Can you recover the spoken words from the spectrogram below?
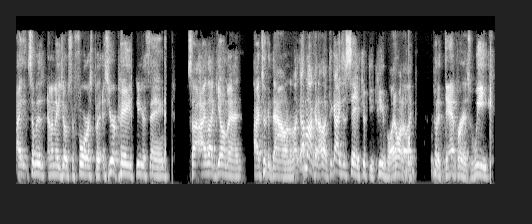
I some of the MMA jokes are forced, but it's your page, do your thing. So I like, yo, man, I took it down. I'm like, I'm not gonna like the guy just saved 50 people. I don't want to like put a damper in his week.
